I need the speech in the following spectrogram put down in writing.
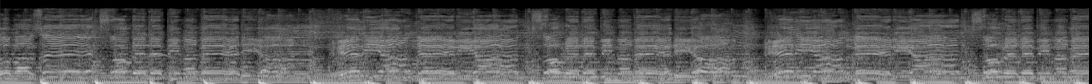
სობაზე სობრელები მაღერიან ღერიან ღერიან სობრელები მაღერიან ღერიან ღერიან სობრელები მაღერიან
